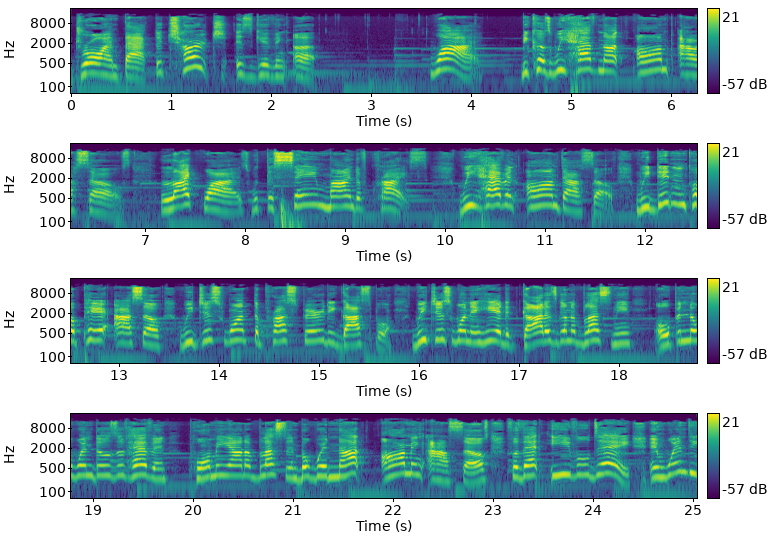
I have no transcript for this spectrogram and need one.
drawing back. The church is giving up. Why? Because we have not armed ourselves Likewise, with the same mind of Christ, we haven't armed ourselves. We didn't prepare ourselves. We just want the prosperity gospel. We just want to hear that God is going to bless me, open the windows of heaven, pour me out a blessing, but we're not arming ourselves for that evil day. And when the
